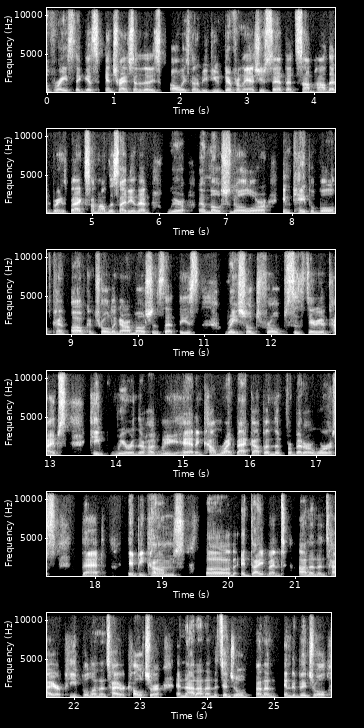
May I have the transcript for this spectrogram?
of race that gets entrenched into that is always going to be viewed differently. As you said, that somehow that brings back somehow this idea that we're emotional or incapable of, of controlling our emotions, that these racial tropes and stereotypes keep rearing their ugly head and come right back up. And the, for better or worse, that it becomes an indictment on an entire people, an entire culture, and not on an individual, on an individual,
